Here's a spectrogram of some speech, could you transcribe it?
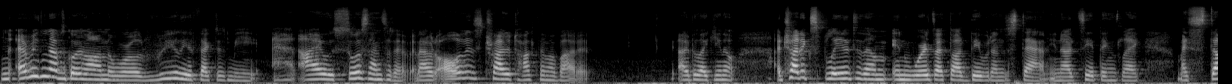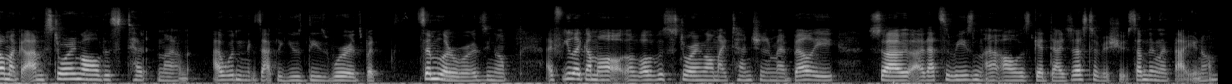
and everything that was going on in the world really affected me and i was so sensitive and i would always try to talk to them about it. I'd be like you know i try to explain it to them in words i thought they would understand. You know i'd say things like my stomach i'm storing all this tension no, i wouldn't exactly use these words but similar words, you know, I feel like I'm, all, I'm always storing all my tension in my belly. So I, I, that's the reason I always get digestive issues, something like that, you know.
